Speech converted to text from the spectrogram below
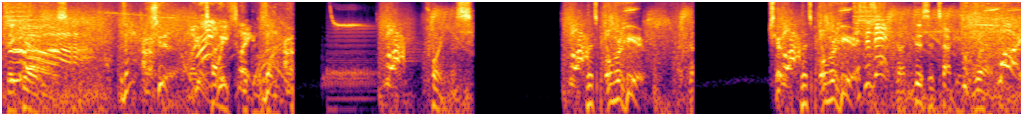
Take care of this. Ah! My. Pointless. Let's over here. Let's over here. This is it! Got this attack as well. Why?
